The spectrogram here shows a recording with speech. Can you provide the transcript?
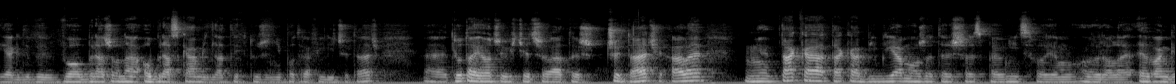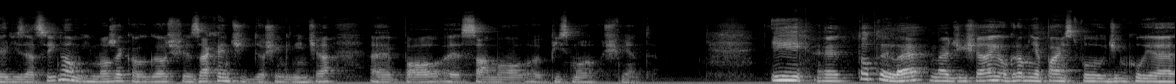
jak gdyby wyobrażona obrazkami dla tych, którzy nie potrafili czytać. E, Tutaj oczywiście trzeba też czytać, ale mm, taka, taka Biblia może też spełnić swoją rolę ewangelizacyjną i może kogoś zachęcić do sięgnięcia e, po e, samo Pismo Święte. I to tyle na dzisiaj. Ogromnie Państwu dziękuję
